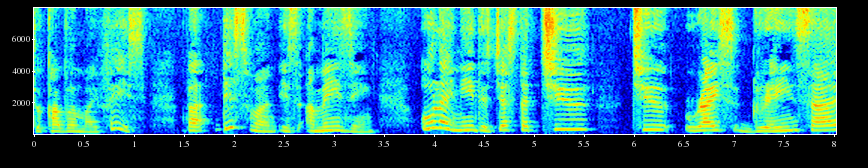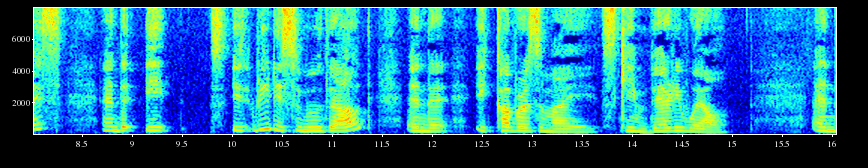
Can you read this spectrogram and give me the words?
to cover my face. But this one is amazing. All I need is just a two, two rice grain size and it, it really smooth out and it covers my skin very well. And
